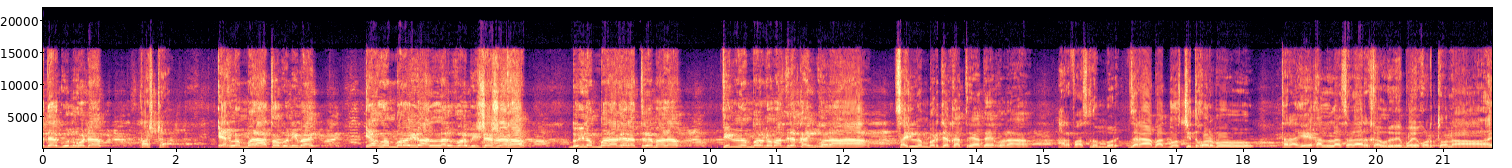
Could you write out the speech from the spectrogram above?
এদের গুণ কটা? পাঁচটা। এক নম্বর আত গণিবাই এক নম্বর হইল আল্লাহর উপর বিশ্বাস রাখা, দুই নম্বর আখের রাত্রে মানা, তিন নম্বর নমাজ রেখাইম করা, চার নম্বর জাকাত্রে আদায় করা, আর পাঁচ নম্বর যারা আবাদ মসজিদ করব তারা এক আল্লাহ ছাড়া আর কাউরে বয় করতো নাই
